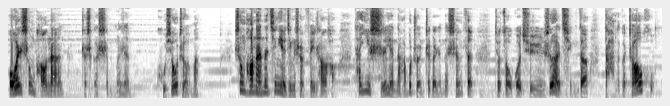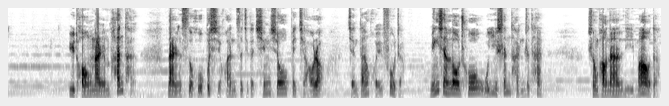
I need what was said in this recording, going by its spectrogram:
我问圣袍男：“这是个什么人？苦修者吗？”圣袍男的敬业精神非常好，他一时也拿不准这个人的身份，就走过去，热情地打了个招呼，欲同那人攀谈。那人似乎不喜欢自己的清修被搅扰，简单回复着，明显露出无意深谈之态。圣袍男礼貌地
